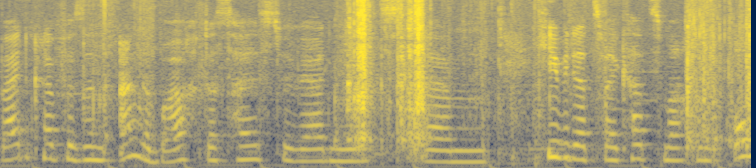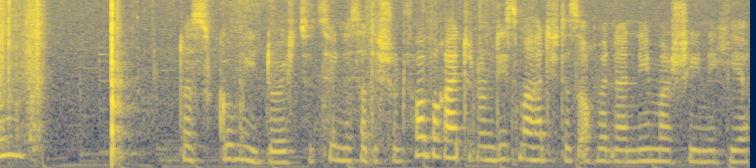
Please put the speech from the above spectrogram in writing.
Beiden Knöpfe sind angebracht. Das heißt, wir werden jetzt ähm, hier wieder zwei Cuts machen, um das Gummi durchzuziehen. Das hatte ich schon vorbereitet und diesmal hatte ich das auch mit einer Nähmaschine hier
